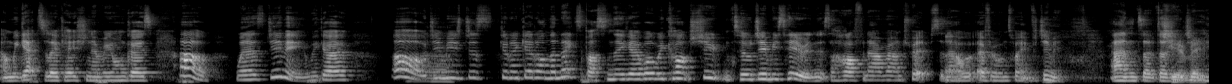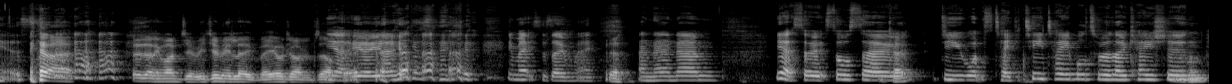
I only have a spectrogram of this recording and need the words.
and we get to location everyone goes oh where's jimmy? And we go oh jimmy's just going to get on the next bus. And they go well we can't shoot until jimmy's here and it's a half an hour round trip so now everyone's waiting for jimmy and uh, Jimmy. Jimmy is. There's only one Jimmy, Jimmy Lee, but he'll drive himself. yeah, there. yeah, yeah. he makes his own way. Yeah. And then, um, yeah, so it's also Okay. do you want to take a tea table to a location?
